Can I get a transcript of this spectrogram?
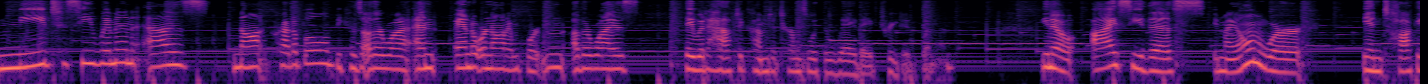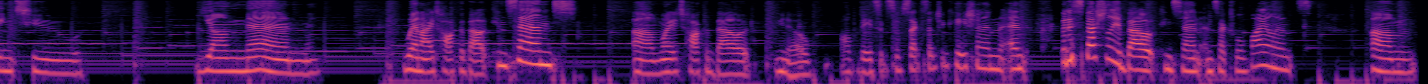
need to see women as not credible because otherwise and and or not important otherwise they would have to come to terms with the way they've treated women. You know i see this in my own work in talking to young men when i talk about consent um, when i talk about you know all the basics of sex education and but especially about consent and sexual violence um,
